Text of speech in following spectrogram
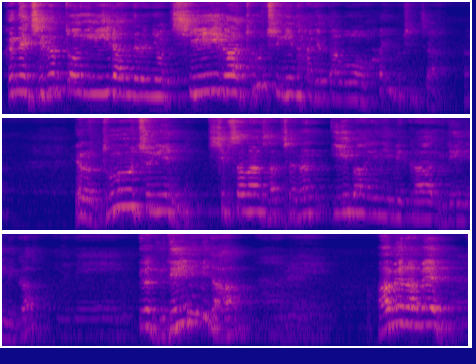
근데 지금 또 이 이란들은요, 지가 두 증인 하겠다고, 아이고, 진짜. 여러분, 두 증인 14만 4천은 이방인입니까? 유대인입니까? 유대. 이건 유대인입니다. 아멘. 아멘, 아멘.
